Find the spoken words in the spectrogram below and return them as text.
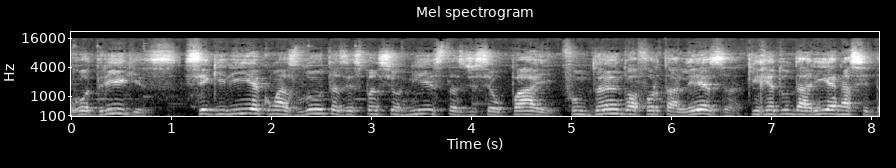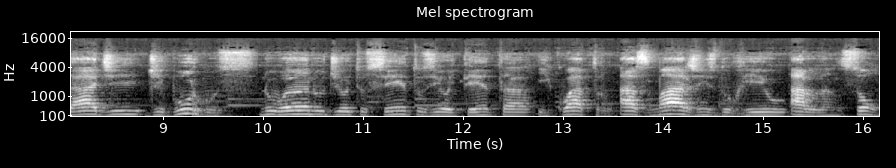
Rodrigues seguiria com as lutas expansionistas de seu pai, fundando a fortaleza que redundaria na cidade de Burgos no ano de 884, às margens do rio Arlançon.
